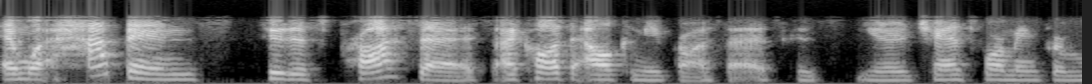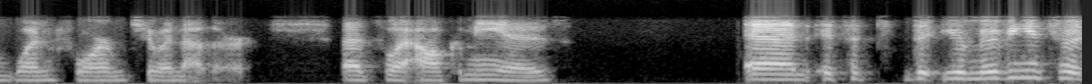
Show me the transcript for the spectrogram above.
And what happens through this process, I call it the alchemy process because you know transforming from one form to another. That's what alchemy is. And it's a, that you're moving into a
